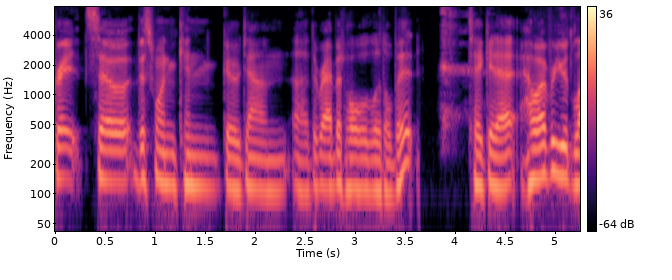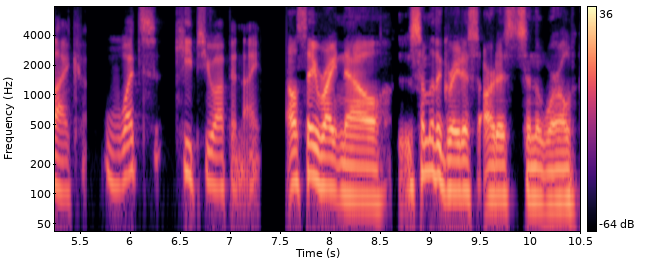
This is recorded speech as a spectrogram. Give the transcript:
Great. So this one can go down uh, the rabbit hole a little bit. Take it at however you'd like. What keeps you up at night? I'll say right now, some of the greatest artists in the world,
